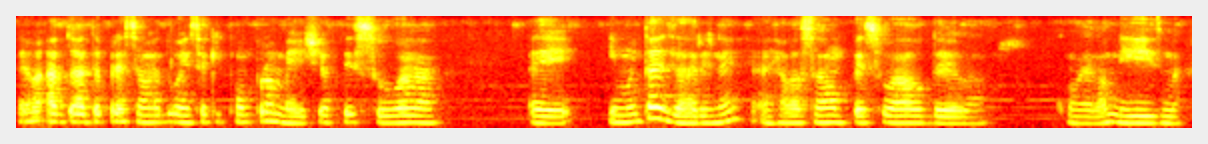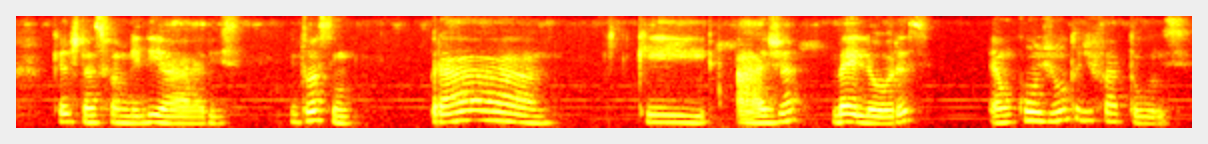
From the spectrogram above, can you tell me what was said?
É a, a depressão é a doença que compromete a pessoa é, em muitas áreas, né? A relação pessoal dela, com ela mesma, questões familiares. Então, assim, para que haja melhoras, é um conjunto de fatores,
